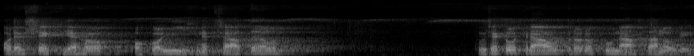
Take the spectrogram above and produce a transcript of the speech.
ode všech jeho okolních nepřátel, tu řekl král proroku Nátanovi.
